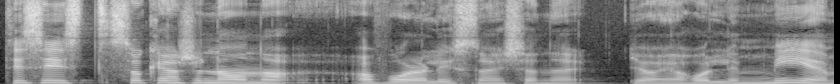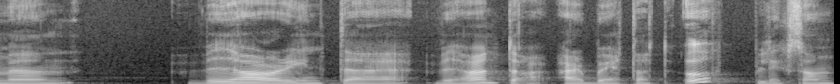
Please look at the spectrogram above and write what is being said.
Till sist så kanske någon av våra lyssnare känner, ja jag håller med men vi har inte, vi har inte arbetat upp liksom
